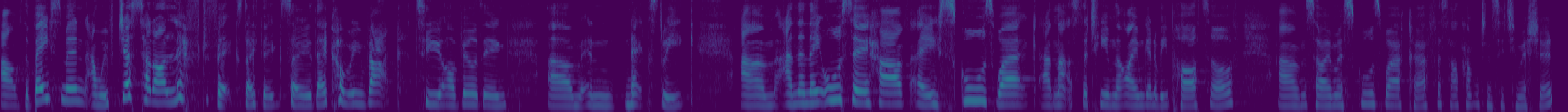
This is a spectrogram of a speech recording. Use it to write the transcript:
out of the basement, and we've just had our lift fixed, I think. So they're coming back to our building um, in next week. Um, and then they also have a schools work, and that's the team that I'm going to be part of. Um, so I'm a schools worker for Southampton City Mission.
